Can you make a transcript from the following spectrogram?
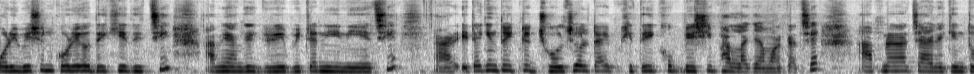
পরিবেশন করেও দেখিয়ে দিচ্ছি। আমি আগে গ্রেভিটা নিয়ে নিয়েছি। আর এটা কিন্তু একটু ঝোলঝোল টাইপ খেতেই খুব বেশি ভালো লাগে আমার কাছে। আপনারা চাইলে কিন্তু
